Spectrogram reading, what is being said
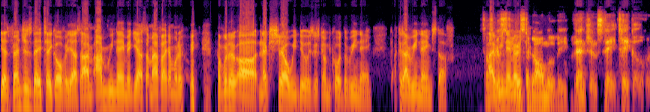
Yes, Vengeance Day Takeover. Yes, I'm I'm renaming. Yes, as a matter of fact, I'm gonna I'm gonna uh next show we do is just gonna be called the rename because I rename stuff. Sounds I like a rename Steven everything. Seagal movie. Vengeance Day takeover.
